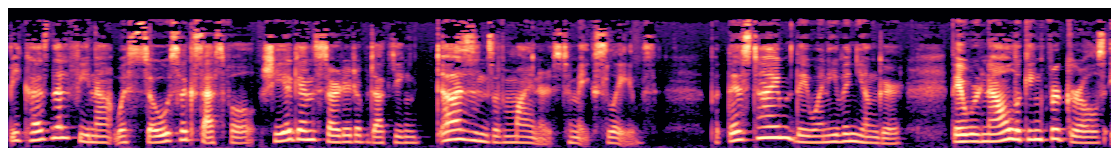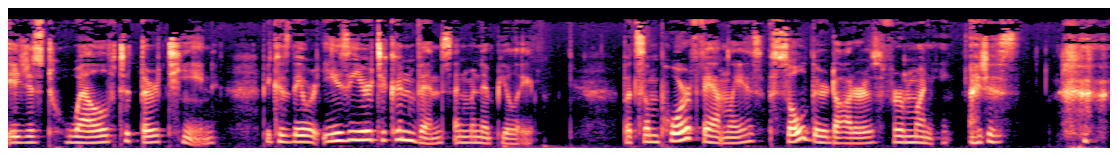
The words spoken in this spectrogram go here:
Because Delfina was so successful, she again started abducting dozens of minors to make slaves. But this time they went even younger. They were now looking for girls ages 12 to 13 because they were easier to convince and manipulate. But some poor families sold their daughters for money. I just.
